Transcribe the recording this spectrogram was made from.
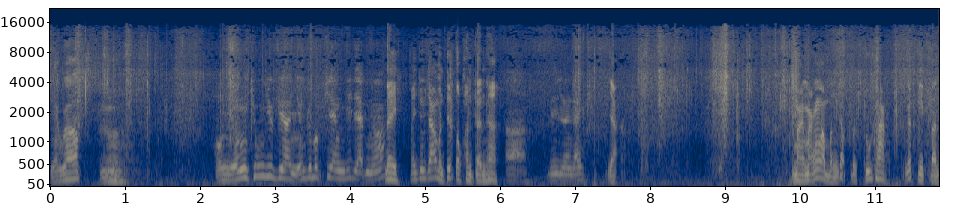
Đẹp không ừ. Ờ. còn những xuống dưới kia những cái búp sen dưới đẹp nữa. Đi mấy chú cháu mình tiếp tục hành trình ha. À đi lên đây may mắn là mình gặp được chú Thăng rất nhiệt tình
